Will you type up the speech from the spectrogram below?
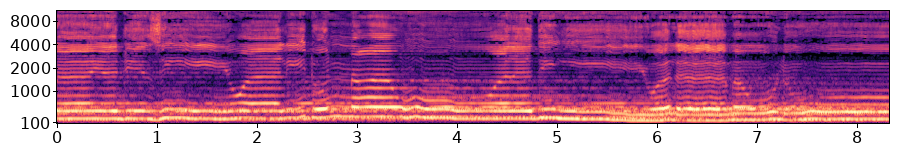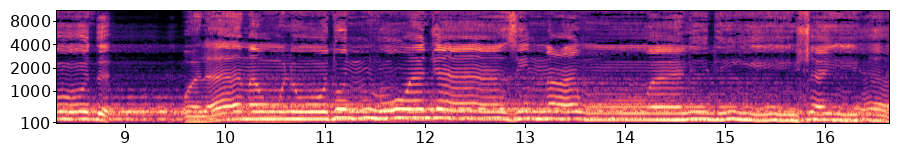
لا يجزي والد عن ولده ولا مولود ولا مولود هو جاز عن والده شيئا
